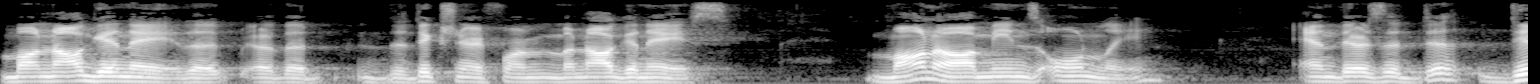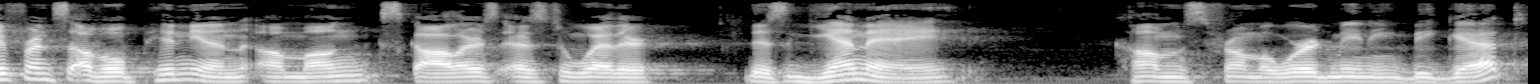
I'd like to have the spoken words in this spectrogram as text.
monogene, the, the, the dictionary form monogenes. Mono means only, and there's a di- difference of opinion among scholars as to whether this gene comes from a word meaning beget,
